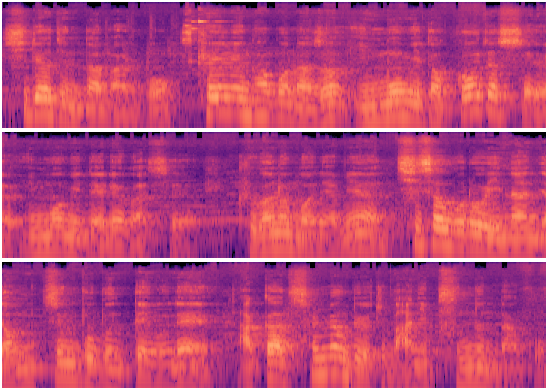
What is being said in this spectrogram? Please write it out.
시려진다 말고 스케일링 하고 나서 잇몸이 더 꺼졌어요. 잇몸이 내려갔어요. 그거는 뭐냐면 치석으로 인한 염증 부분 때문에 아까 설명드렸죠. 많이 붓는다고.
